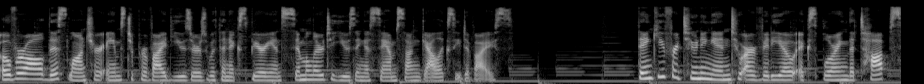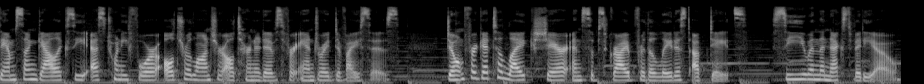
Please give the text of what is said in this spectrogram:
Overall, this launcher aims to provide users with an experience similar to using a Samsung Galaxy device. Thank you for tuning in to our video exploring the top Samsung Galaxy S24 Ultra launcher alternatives for Android devices. Don't forget to like, share, and subscribe for the latest updates. See you in the next video.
